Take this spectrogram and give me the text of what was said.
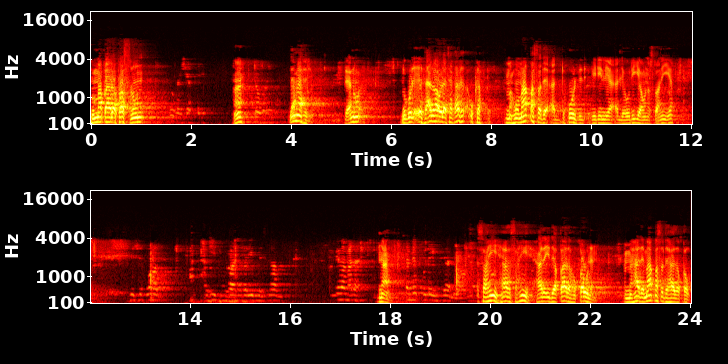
ثم قال فصل. ها؟ لا ما تجب لأنه نقول افعلها ولا تفعلها أكفر ما هو ما قصد الدخول في دين اليهودية والنصرانية نعم. صحيح هذا صحيح. هذا إذا قاله قولا. أما هذا ما قصد هذا القول.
